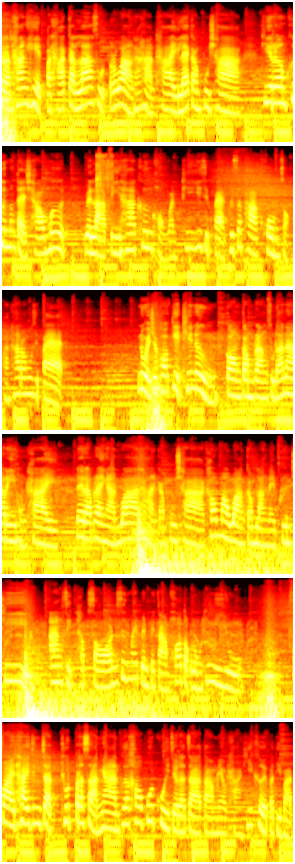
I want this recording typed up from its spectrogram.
กระทั่งเหตุปะทะกันล่าสุดระหว่างทหารไทยและกัมพูชา ที่เริ่มขึ้นตั้งแต่เช้ามืด เวลาตีห้าครึ่งของวันที่ 28 พฤษภาคม 2568 หน่วยเฉพาะกิจที่ 1 กองกำลังสุรนารีของไทย ได้รับรายงานว่าทหารกัมพูชาเข้ามาวางกำลังในพื้นที่ อ้างสิทธิ์ทับซ้อน ซึ่งไม่เป็นไปตามข้อตกลงที่มีอยู่ ฝ่ายไทยจึงจัดชุดประสานงานเพื่อเข้าพูดคุยเจรจาตามแนวทางที่เคยปฏิบัติ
